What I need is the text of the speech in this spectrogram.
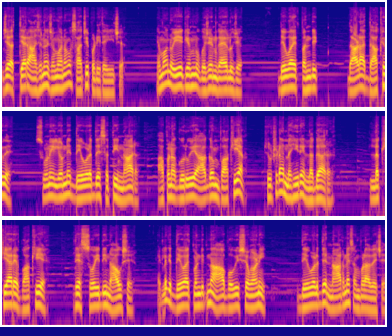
જે અત્યારે આજના જમાનામાં સાચી પડી રહી છે. એમાંનું એક એમનું ભજન ગાયેલું છે, દેવાયત પંડિત દાડા દાખવે સુણી લ્યો ને દેવળદે સતી નાર, આપણા ગુરુએ આગમ ભાખ્યા ચૂંટડા નહીં રે લગાર. લખિયારે ભાખીએ રે સોય દિન આવશે. એટલે કે દેવાયત પંડિતના આ ભવિષ્યવાણી દેવળદે નારને સંભળાવે છે.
